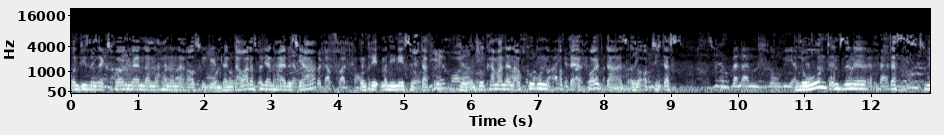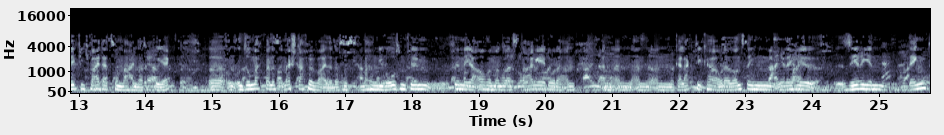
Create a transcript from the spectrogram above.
und diese sechs Folgen werden dann nacheinander rausgegeben. Dann dauert das wieder ein halbes Jahr, dann dreht man die nächste Staffel. So, und so kann man dann auch gucken, ob der Erfolg da ist, also ob sich das lohnt im Sinne, das wirklich weiterzumachen, das Projekt. Äh, und, und, so macht man das immer staffelweise. Das ist, machen die großen Film, Filme ja auch, wenn man so an Stargate oder an, an, an, an Galactica oder sonstigen Serien denkt,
